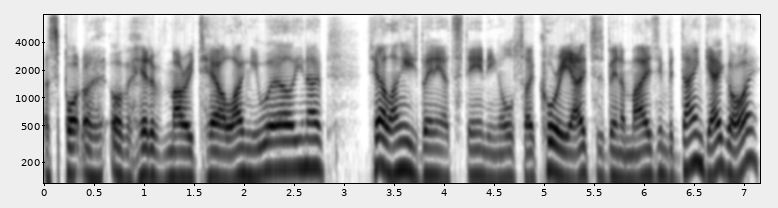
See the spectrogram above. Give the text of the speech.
a spot of ahead of Murray Taulagi. Well, you know, Taulagi's been outstanding also. Corey Oates has been amazing. But Dane Gagai,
